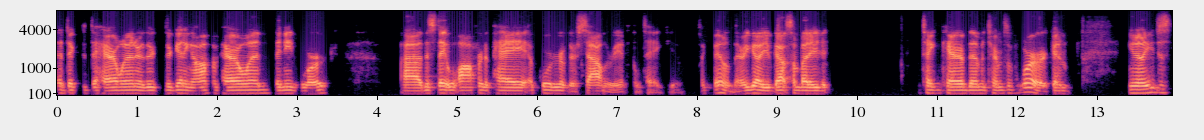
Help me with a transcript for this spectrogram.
addicted to heroin or they're, they're getting off of heroin, they need work. Uh, the state will offer to pay a quarter of their salary if they'll take you. It's like, boom, there you go. You've got somebody to, taking care of them in terms of work. And, you know, you just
